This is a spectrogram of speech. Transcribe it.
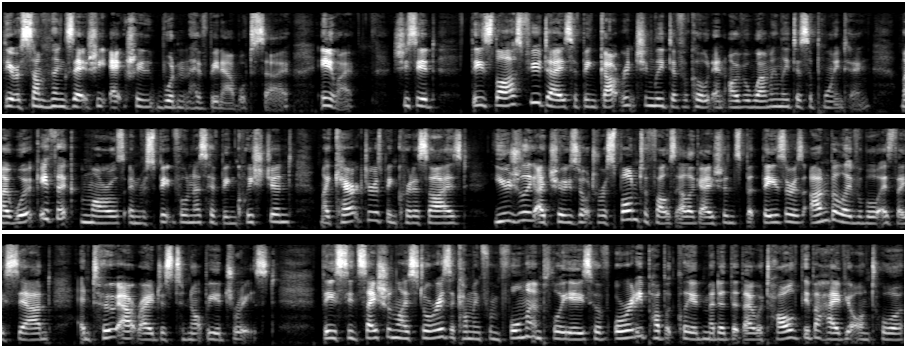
there are some things that she actually wouldn't have been able to say. Anyway, she said, These last few days have been gut wrenchingly difficult and overwhelmingly disappointing. My work ethic, morals, and respectfulness have been questioned. My character has been criticised. Usually, I choose not to respond to false allegations, but these are as unbelievable as they sound and too outrageous to not be addressed. These sensationalized stories are coming from former employees who have already publicly admitted that they were told their behaviour on tour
